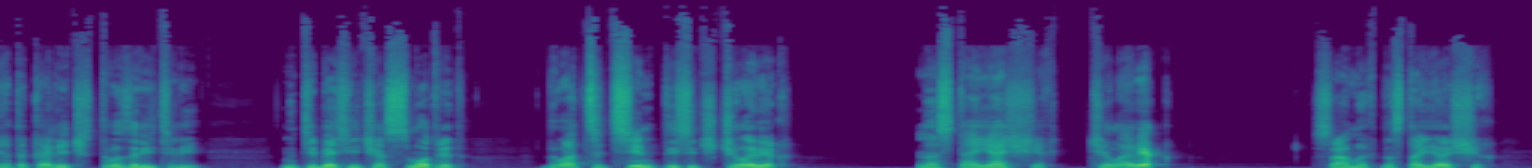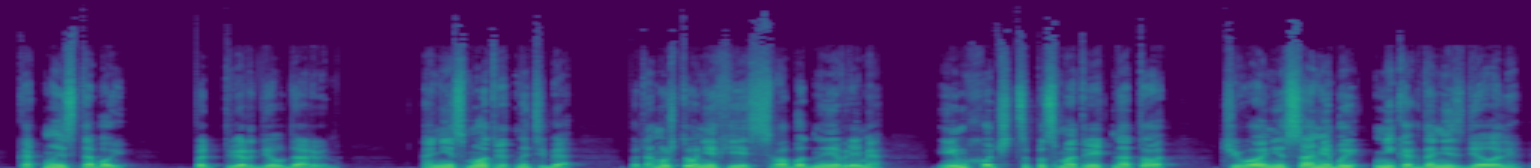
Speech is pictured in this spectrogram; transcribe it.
«Это количество зрителей. На тебя сейчас смотрит 27 тысяч человек». «Настоящих человек?» Самых настоящих, как мы с тобой, подтвердил Дарвин. Они смотрят на тебя, потому что у них есть свободное время, и им хочется посмотреть на то, чего они сами бы никогда не сделали.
